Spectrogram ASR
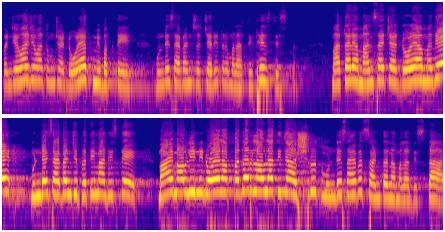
पण जेव्हा जेव्हा तुमच्या डोळ्यात मी बघते मुंडे साहेबांचं चरित्र मला तिथेच दिसतं. म्हाताऱ्या माणसाच्या डोळ्यामध्ये मुंडे साहेबांची प्रतिमा दिसते. माय माऊलींनी डोळ्याला पदर लावला तिच्या अश्रुत मुंडे साहेबच सांगताना मला दिसतात.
